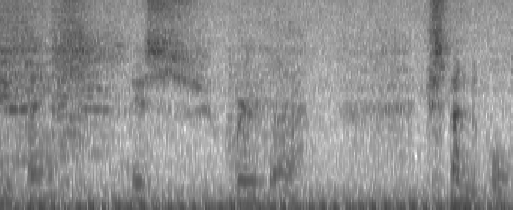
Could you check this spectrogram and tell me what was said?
Gee, thanks. This weird, uh, expendable.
